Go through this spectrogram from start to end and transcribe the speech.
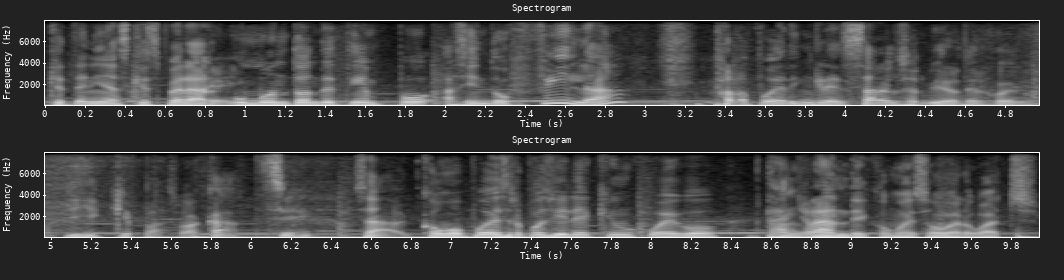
que tenías que esperar un montón de tiempo haciendo fila para poder ingresar al servidor del juego. Y dije, ¿qué pasó acá? Sí. O sea, ¿cómo puede ser posible que un juego tan grande como es Overwatch,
